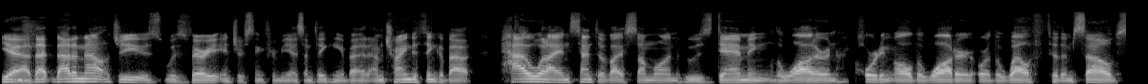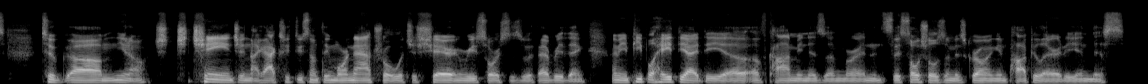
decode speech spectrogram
Yeah, that that analogy is was very interesting for me as I'm thinking about it. I'm trying to think about how would I incentivize someone who's damming the water and hoarding all the water or the wealth to themselves to um, you know ch- change and like actually do something more natural which is sharing resources with everything? I mean people hate the idea of communism or and the socialism is growing in popularity in this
